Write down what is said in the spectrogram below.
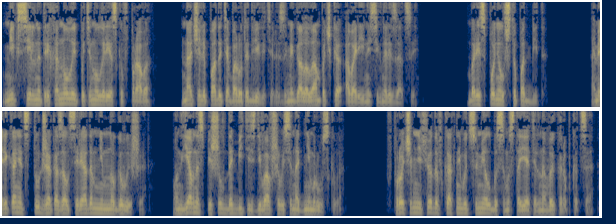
Миг сильно тряхануло и потянуло резко вправо. Начали падать обороты двигателя. Замигала лампочка аварийной сигнализации. Борис понял, что подбит. Американец тут же оказался рядом, немного выше. Он явно спешил добить издевавшегося над ним русского. Впрочем, Нефедов как-нибудь сумел бы самостоятельно выкарабкаться —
